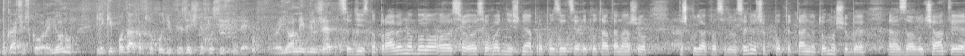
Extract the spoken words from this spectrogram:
Мукачівського району, які податок з доходів фізичних осіб йде в районний бюджет. Це дійсно правильно було сьогоднішня пропозиція депутата нашого Пашкуляк Василя Васильовича по питанню тому, щоб е, залучати е,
